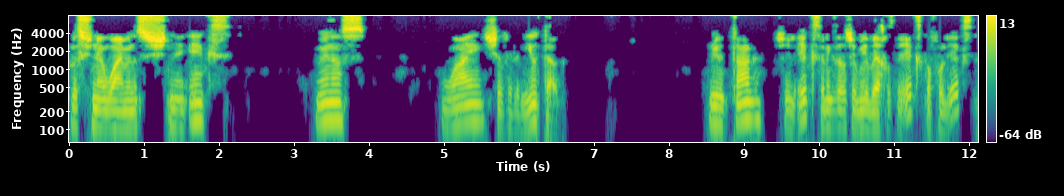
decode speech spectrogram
פלוס 2y מינוס 2x מינוס y שווה למיו טאג מיו טאג של x הנגזרת של מיו ביחס ל-x כפול x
